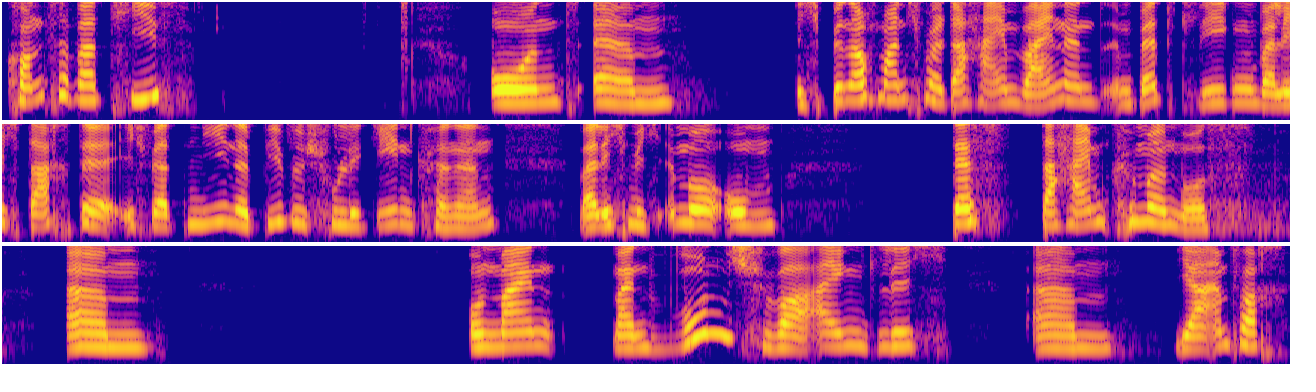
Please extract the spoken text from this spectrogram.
konservativ. Und ähm, ich bin auch manchmal daheim weinend im Bett gelegen, weil ich dachte, ich werde nie in eine Bibelschule gehen können, weil ich mich immer um das daheim kümmern muss. Ähm, und mein, mein Wunsch war eigentlich, ähm, ja, einfach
